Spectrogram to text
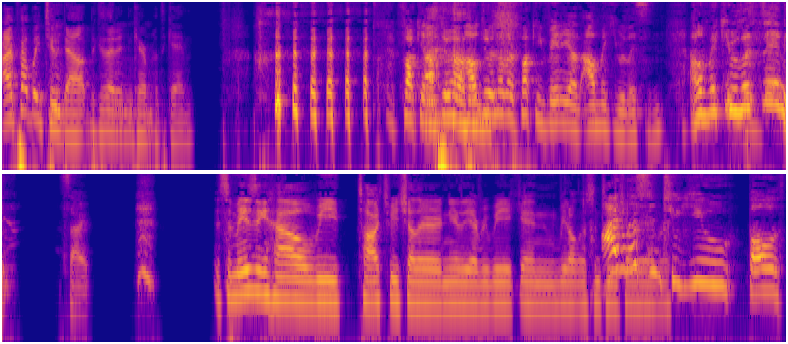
I probably tuned out because I didn't care about the game. Fuck it, I'll do I'll Um, do another fucking video. I'll make you listen. I'll make you listen. Sorry. It's amazing how we talk to each other nearly every week and we don't listen to each other. I listen other. to you both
